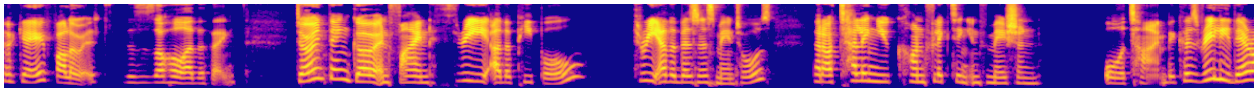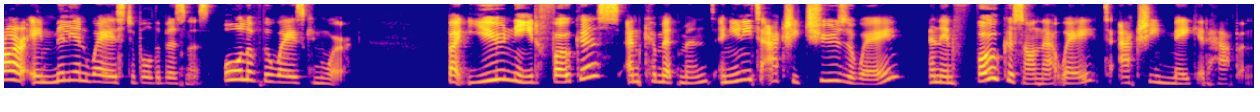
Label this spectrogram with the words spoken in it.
Okay, follow it. This is a whole other thing. Don't then go and find three other people, three other business mentors that are telling you conflicting information all the time because really there are a million ways to build a business. All of the ways can work. But you need focus and commitment, and you need to actually choose a way and then focus on that way to actually make it happen.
